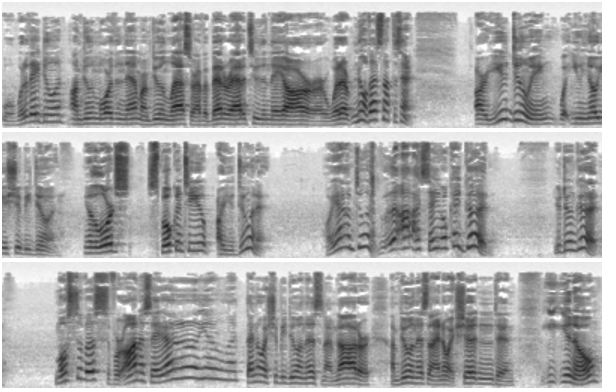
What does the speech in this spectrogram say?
well, what are they doing? I'm doing more than them, or I'm doing less, or I have a better attitude than they are, or whatever. No, that's not the standard. Are you doing what you know you should be doing? You know, the Lord's spoken to you. Are you doing it? Well, yeah, I'm doing it. I'd say, okay, good. You're doing good. Most of us, if we're honest, say, oh, you know, I know I should be doing this and I'm not, or I'm doing this and I know I shouldn't, and, you know,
